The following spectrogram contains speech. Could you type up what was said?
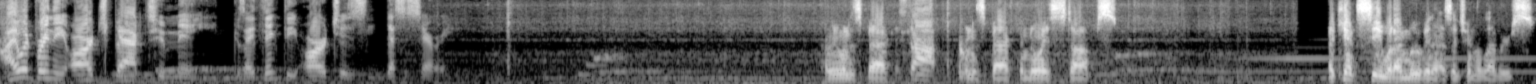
I would bring the arch back to me because I think the arch is necessary. I mean, when it's back, Stop. when it's back, the noise stops. I can't see what I'm moving as I turn the levers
